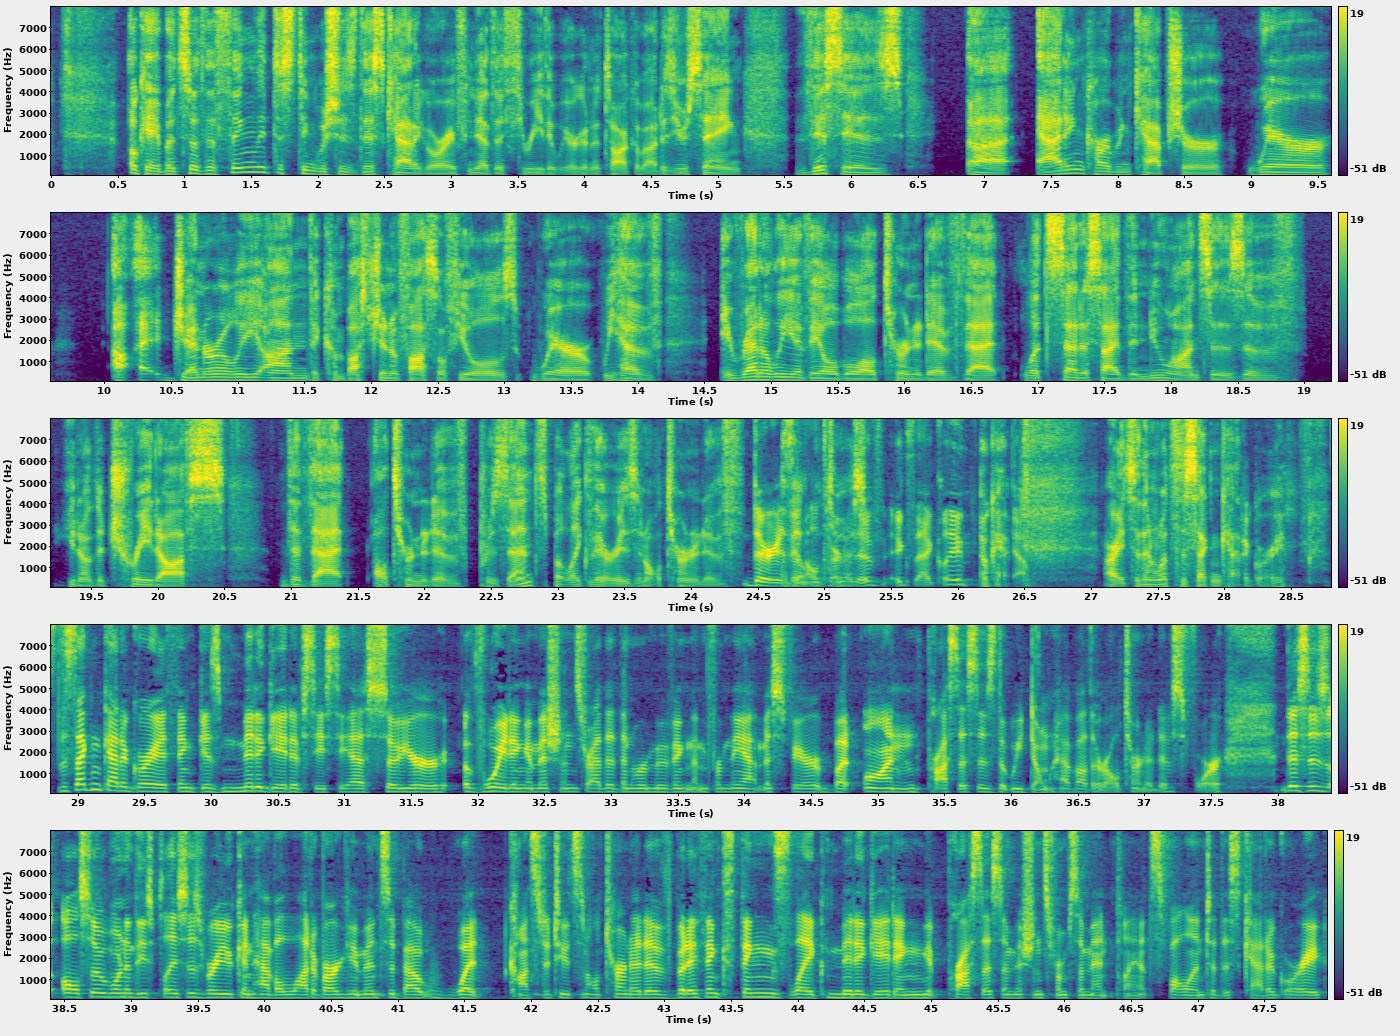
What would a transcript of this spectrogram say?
Okay, but so the thing that distinguishes this category from the other three that we are going to talk about is you're saying this is uh, adding carbon capture where uh, generally on the combustion of fossil fuels where we have a readily available alternative that let's set aside the nuances of you know the trade-offs that that alternative presents but like there is an alternative there is an alternative exactly okay yeah. All right, so then what's the second category? So the second category, I think, is mitigative CCS. So you're avoiding emissions rather than removing them from the atmosphere, but on processes that we don't have other alternatives for. This is also one of these places where you can have a lot of arguments about what constitutes an alternative, but I think things like mitigating process emissions from cement plants fall into this category.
